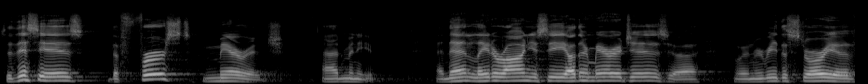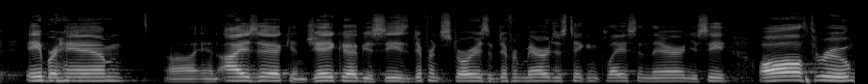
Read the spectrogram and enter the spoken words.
So, this is the first marriage, Adam and Eve. And then later on, you see other marriages. Uh, when we read the story of Abraham uh, and Isaac and Jacob, you see different stories of different marriages taking place in there. And you see all through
